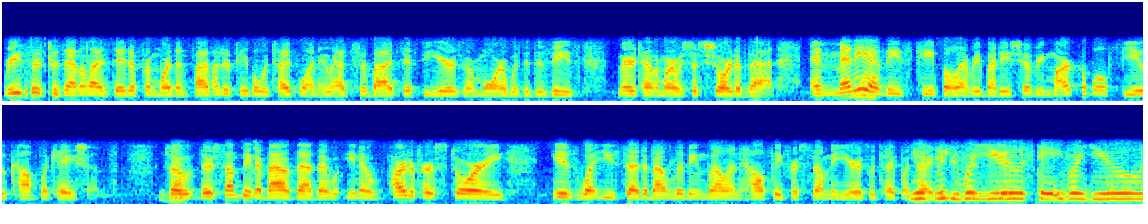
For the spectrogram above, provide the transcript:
Researchers analyzed data from more than 500 people with type 1 who had survived 50 years or more with the disease. Mary Tyler Moore was just short of that. And many Yeah. of these people, everybody, showed remarkable few complications. So there's something about that that you know, part of her story is what you said about living well and healthy for so many years with type 1 you, diabetes. were you stay, were you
